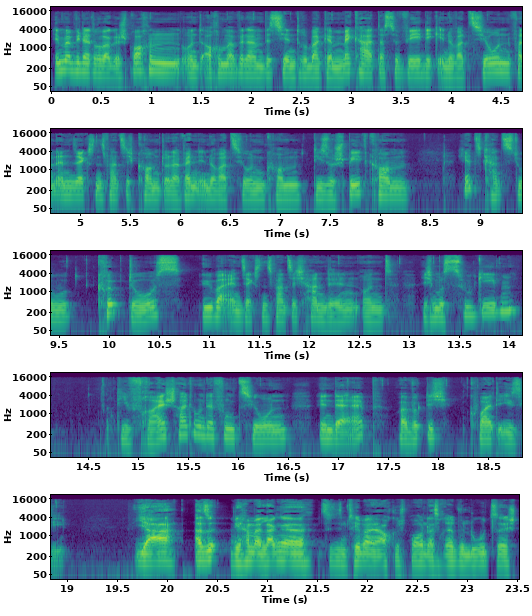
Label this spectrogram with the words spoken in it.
Immer wieder drüber gesprochen und auch immer wieder ein bisschen drüber gemeckert, dass so wenig Innovationen von N26 kommt oder wenn Innovationen kommen, die so spät kommen. Jetzt kannst du Kryptos über N26 handeln und ich muss zugeben, die Freischaltung der Funktion in der App war wirklich quite easy. Ja, also wir haben ja lange zu diesem Thema ja auch gesprochen, dass Revolut sich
